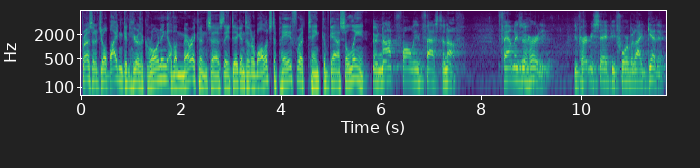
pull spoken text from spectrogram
President Joe Biden can hear the groaning of Americans as they dig into their wallets to pay for a tank of gasoline. They're not falling fast enough. Families are hurting. You've heard me say it before, but I get it.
